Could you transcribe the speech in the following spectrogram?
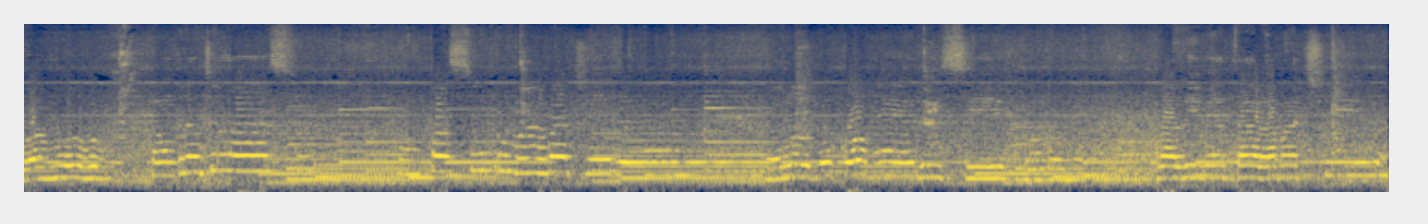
o amor é um grande laço, um passo uma armadilha, um lobo correndo em círculo para alimentar a matilha.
